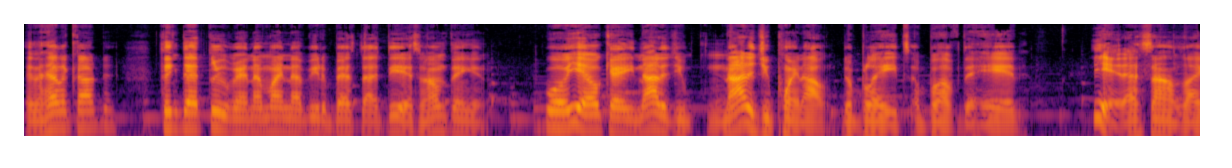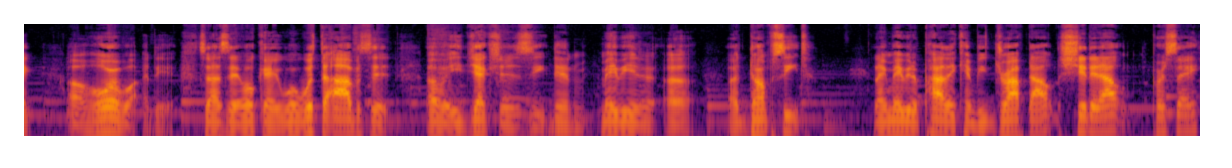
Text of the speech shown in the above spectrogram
in a helicopter? Think that through, man. That might not be the best idea. So I'm thinking, well, yeah, okay. Now that you now that you point out the blades above the head, yeah, that sounds like a horrible idea. So I said, okay, well, what's the opposite of an ejection seat? Then maybe a, a, a dump seat. Like maybe the pilot can be dropped out, shitted out per se.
